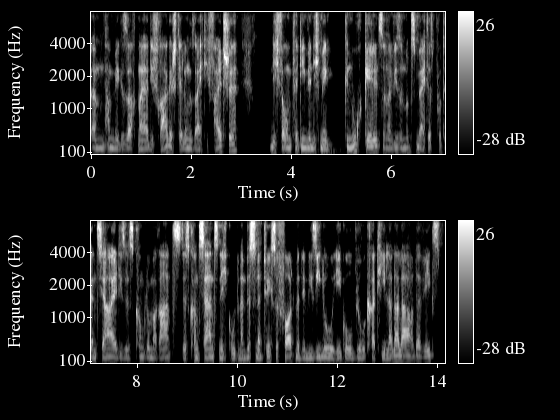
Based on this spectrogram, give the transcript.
ähm, haben wir gesagt, naja, die Fragestellung ist eigentlich die falsche. Nicht, warum verdienen wir nicht mehr genug Geld, sondern wieso nutzen wir eigentlich das Potenzial dieses Konglomerats, des Konzerns nicht gut? Und dann bist du natürlich sofort mit irgendwie Silo, Ego, Bürokratie, lalala unterwegs.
